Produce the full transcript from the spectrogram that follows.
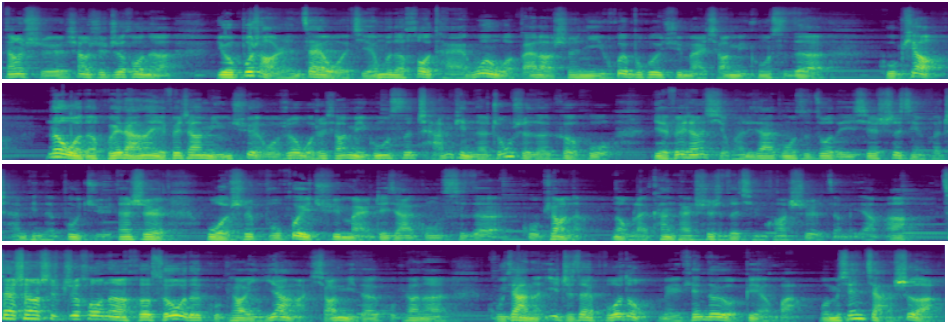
当时上市之后呢，有不少人在我节目的后台问我，白老师你会不会去买小米公司的股票？那我的回答呢也非常明确，我说我是小米公司产品的忠实的客户，也非常喜欢这家公司做的一些事情和产品的布局，但是我是不会去买这家公司的股票的。那我们来看看事实的情况是怎么样啊？在上市之后呢，和所有的股票一样啊，小米的股票呢。股价呢一直在波动，每天都有变化。我们先假设啊，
